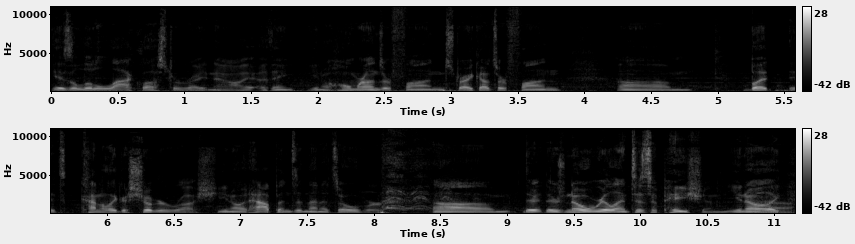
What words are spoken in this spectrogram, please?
is a little lackluster right now. I, I, think you know home runs are fun, strikeouts are fun, um, but it's kind of like a sugar rush. You know, it happens and then it's over. Um, there, there's no real anticipation. You know, yeah. like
